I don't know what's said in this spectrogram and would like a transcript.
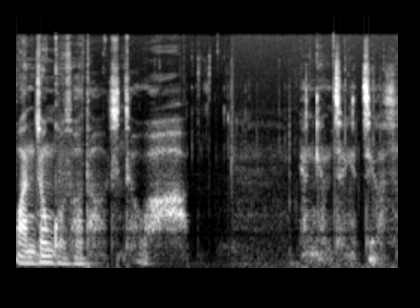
완전 고소하다 진짜. 와. 양념장에 찍어서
